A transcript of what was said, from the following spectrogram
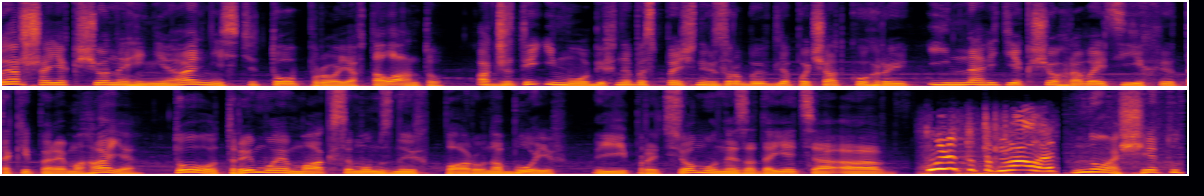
перша, якщо не геніальність, то прояв таланту. Адже ти і мобів небезпечних зробив для початку гри, і навіть якщо гравець їх таки перемагає, то отримує максимум з них пару набоїв. І при цьому не задається а Коля тут так мало. Ну а ще тут,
